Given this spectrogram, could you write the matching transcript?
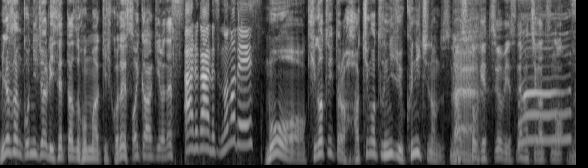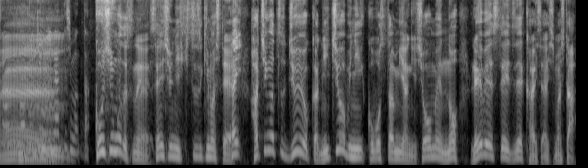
皆さんこんにちは。リセッターズ本間明彦です。及川明です。アールガールズののです。もう気がついたら8月29日なんですね。ラスト月曜日ですね。8月の。そんな時になってしまった。今週もですね先週に引き続きまして、はい。8月14日日曜日にコボスタ宮城正面のレーベルステージで開催しました。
